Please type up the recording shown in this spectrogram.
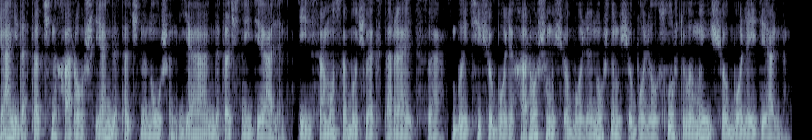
я недостаточно хорош, я недостаточно нужен, я недостаточно идеален. И само собой человек старается быть еще более хорошим, еще более нужным, еще более услужливым и еще более идеальным.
